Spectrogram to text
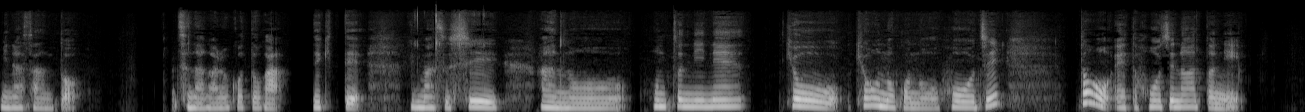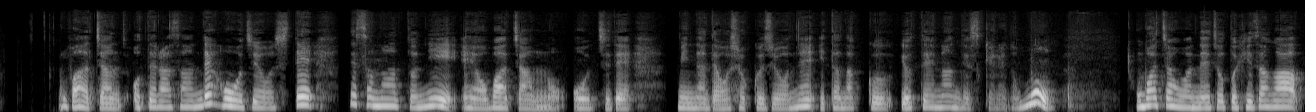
皆さんとつながることができていますし、あの、本当にね、今日、今日のこの法事と、えっ、と、法事の後に、おばあちゃん、お寺さんで法事をして、で、その後に、えーおばあちゃんのお家でみんなでお食事をね、いただく予定なんですけれども、おばあちゃんはね、ちょっと膝が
